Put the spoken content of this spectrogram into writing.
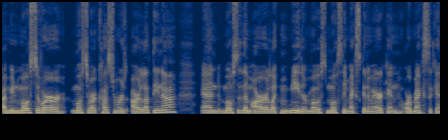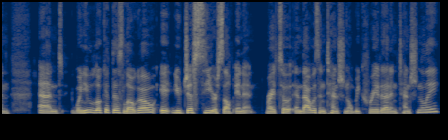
i mean most of our most of our customers are latina and most of them are like me they're most mostly mexican american or mexican and when you look at this logo it you just see yourself in it right so and that was intentional we created that intentionally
